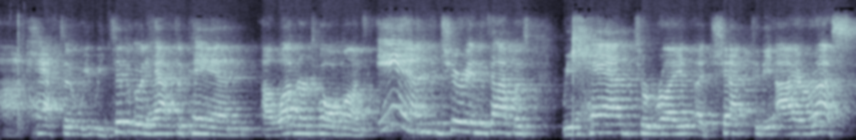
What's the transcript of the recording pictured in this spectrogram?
uh, have to, we, we typically have to pay in 11 or 12 months. And the cherry on the top was we had to write a check to the IRS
